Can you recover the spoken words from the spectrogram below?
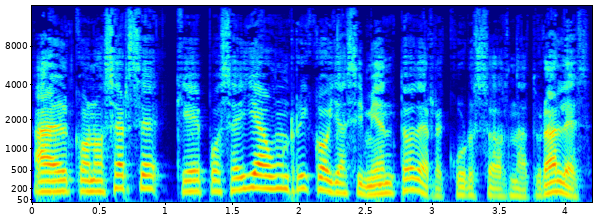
al conocerse que poseía un rico yacimiento de recursos naturales.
